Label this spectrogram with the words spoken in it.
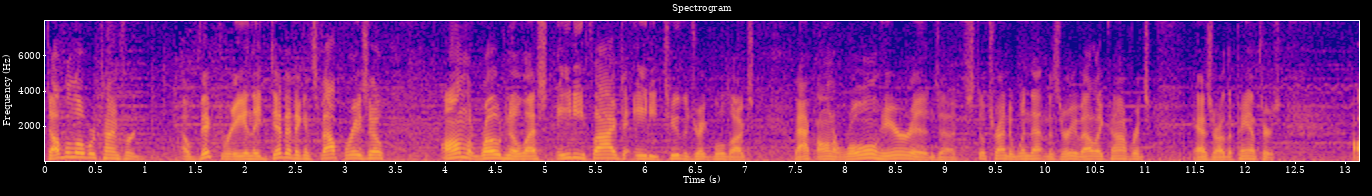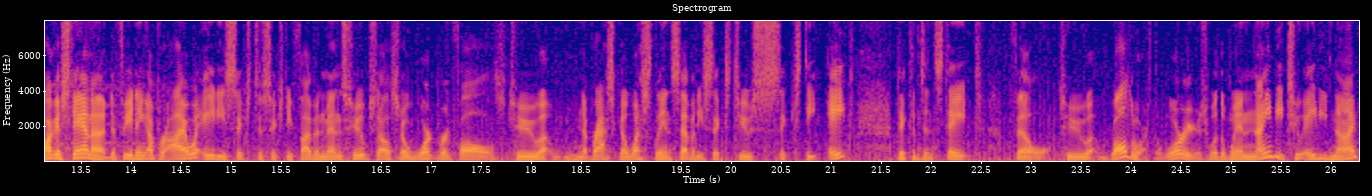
double overtime for a victory, and they did it against Valparaiso on the road, no less, 85 to 82. The Drake Bulldogs back on a roll here and uh, still trying to win that Missouri Valley Conference, as are the Panthers. Augustana defeating Upper Iowa 86 to 65 in men's hoops. Also, Wartburg falls to uh, Nebraska Wesleyan 76 to 68. Dickinson State fell to Waldorf, the Warriors, with a win 92 89.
